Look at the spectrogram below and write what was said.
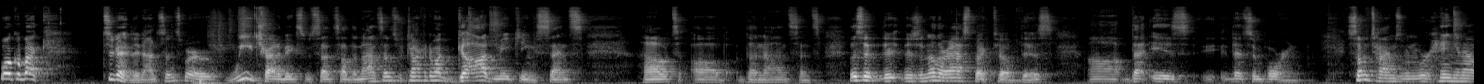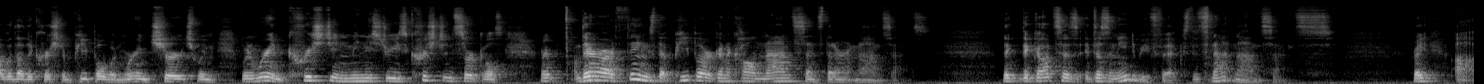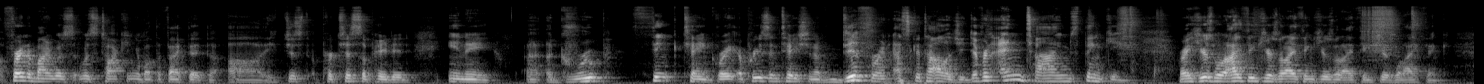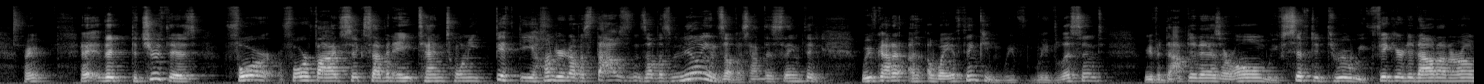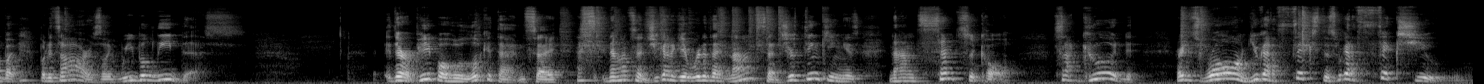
Welcome back to Nightly Nonsense, where we try to make some sense out of the nonsense. We're talking about God making sense out of the nonsense. Listen, there, there's another aspect of this uh, that is that's important. Sometimes when we're hanging out with other Christian people, when we're in church, when when we're in Christian ministries, Christian circles, right, there are things that people are going to call nonsense that aren't nonsense. That, that God says it doesn't need to be fixed. It's not nonsense right? Uh, a friend of mine was was talking about the fact that uh, he just participated in a a group think tank, right? A presentation of different eschatology, different end times thinking, right? Here's what I think. Here's what I think. Here's what I think. Here's what I think, right? The the truth is. Four, four, five, six, seven, eight, 10, 20, 50, 100 of us, thousands of us, millions of us have the same thing. We've got a, a way of thinking. We've, we've listened, We've adopted it as our own. We've sifted through. We figured it out on our own. But but it's ours. Like we believe this. There are people who look at that and say, "That's nonsense. You got to get rid of that nonsense. Your thinking is nonsensical. It's not good. Right? It's wrong. You got to fix this. We got to fix you."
